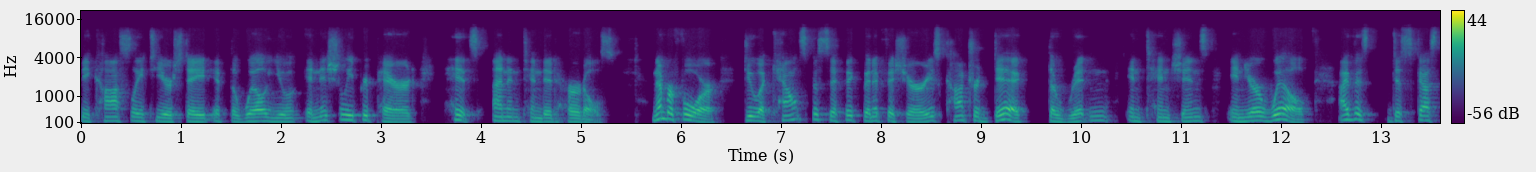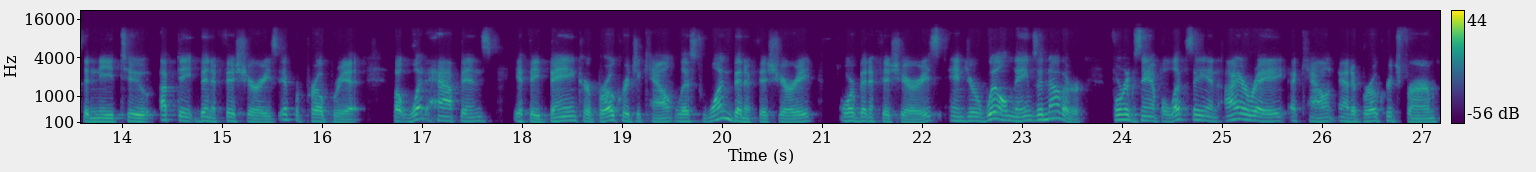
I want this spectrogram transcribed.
be costly to your state if the will you initially prepared hits unintended hurdles. Number four, do account specific beneficiaries contradict the written intentions in your will? I've discussed the need to update beneficiaries if appropriate, but what happens if a bank or brokerage account lists one beneficiary or beneficiaries and your will names another? For example, let's say an IRA account at a brokerage firm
